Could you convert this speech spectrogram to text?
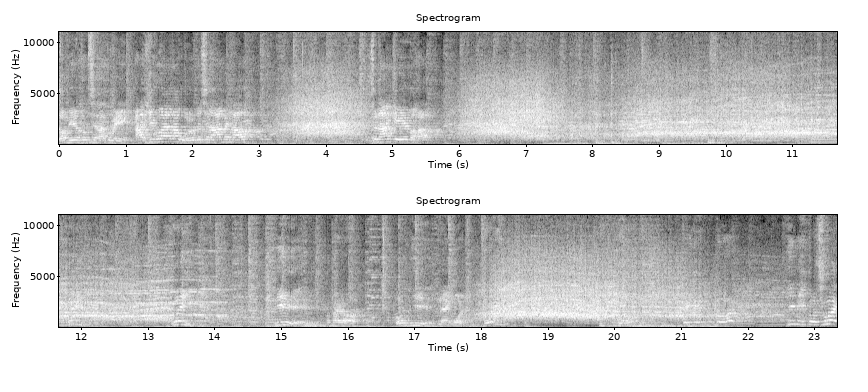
รอบนี้เราต้องชนะตัวเองอะคิดว่าต้าหัวเราจะชนะไหมครับ ชนะเกมเหรอะครับ เฮ้ย เฮ้ย พี่ ทำไมเหรอ โอ้ยพี่แรงหมด เฮ้ยเดี๋ยวใจเย็นรถพี่มีตัวช่วย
